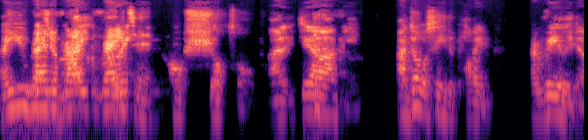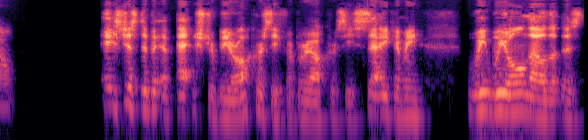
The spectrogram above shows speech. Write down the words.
Are you Let's or rate it. Oh, shut up. I, do you know what I mean? I don't see the point. I really don't. it's just a bit of extra bureaucracy for bureaucracy's sake. I mean, we, we all know that there's,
